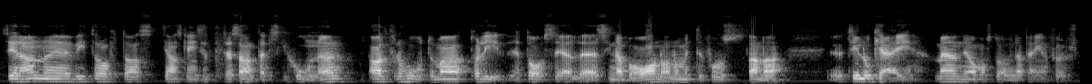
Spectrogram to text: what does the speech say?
Sedan eh, vi tar oftast ganska intressanta diskussioner. Allt från hot om att ta livet av sig eller sina barn om de inte får stanna. Eh, Till okej, men jag måste ha mina pengar först.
